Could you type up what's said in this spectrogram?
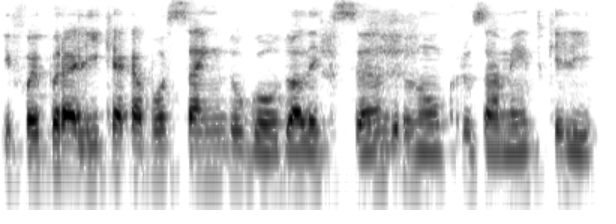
e foi por ali que acabou saindo o gol do Alexandro, num cruzamento que ele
